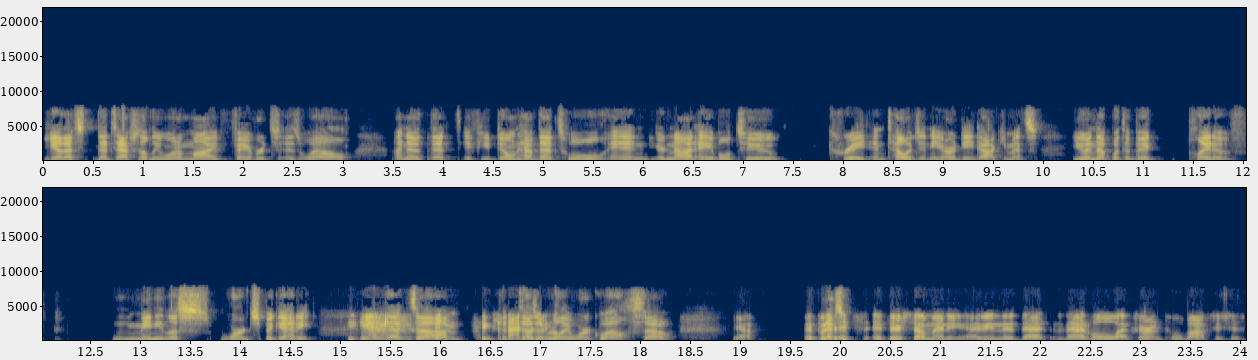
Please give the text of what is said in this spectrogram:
Yeah, that's that's absolutely one of my favorites as well. I know that if you don't have that tool and you're not able to create intelligent ERD documents, you end up with a big plate of meaningless word spaghetti that um, exactly. that doesn't really work well. So, yeah, but Next, it's it, there's so many. I mean, that that whole XRM toolbox has just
